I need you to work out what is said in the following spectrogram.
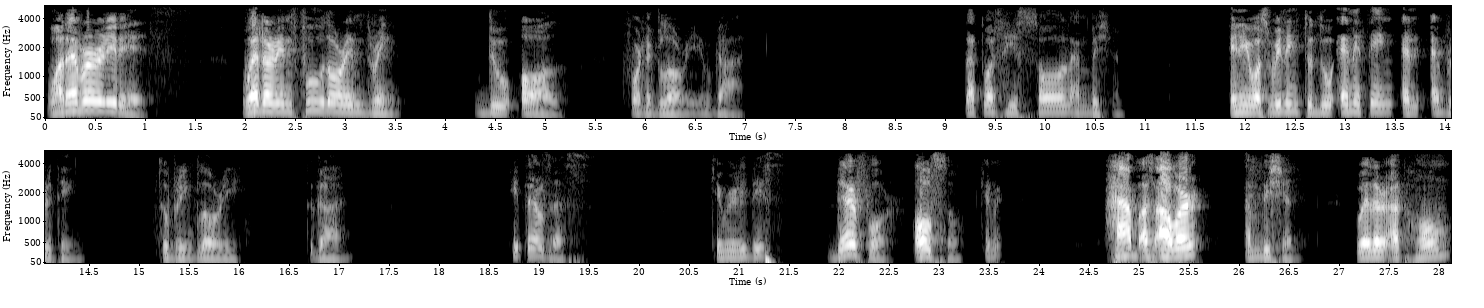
Whatever it is, whether in food or in drink, do all for the glory of God. That was his sole ambition. And he was willing to do anything and everything to bring glory to God. He tells us. Can we read this? Therefore, also, can we have as our ambition, whether at home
